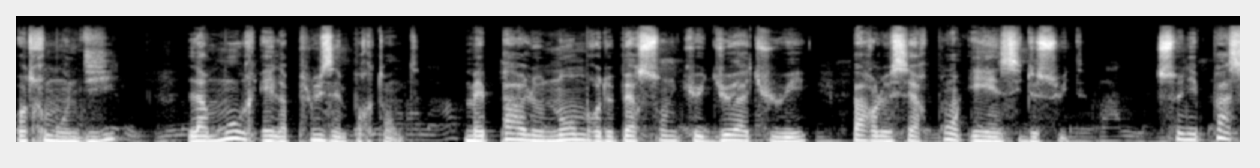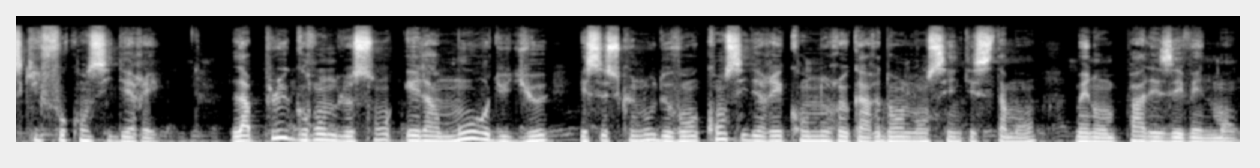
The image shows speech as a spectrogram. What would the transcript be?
Autrement dit, l'amour est la plus importante, mais pas le nombre de personnes que Dieu a tuées par le serpent et ainsi de suite ce n'est pas ce qu'il faut considérer. La plus grande leçon est l'amour du Dieu et c'est ce que nous devons considérer quand nous regardons l'Ancien Testament, mais non pas les événements.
